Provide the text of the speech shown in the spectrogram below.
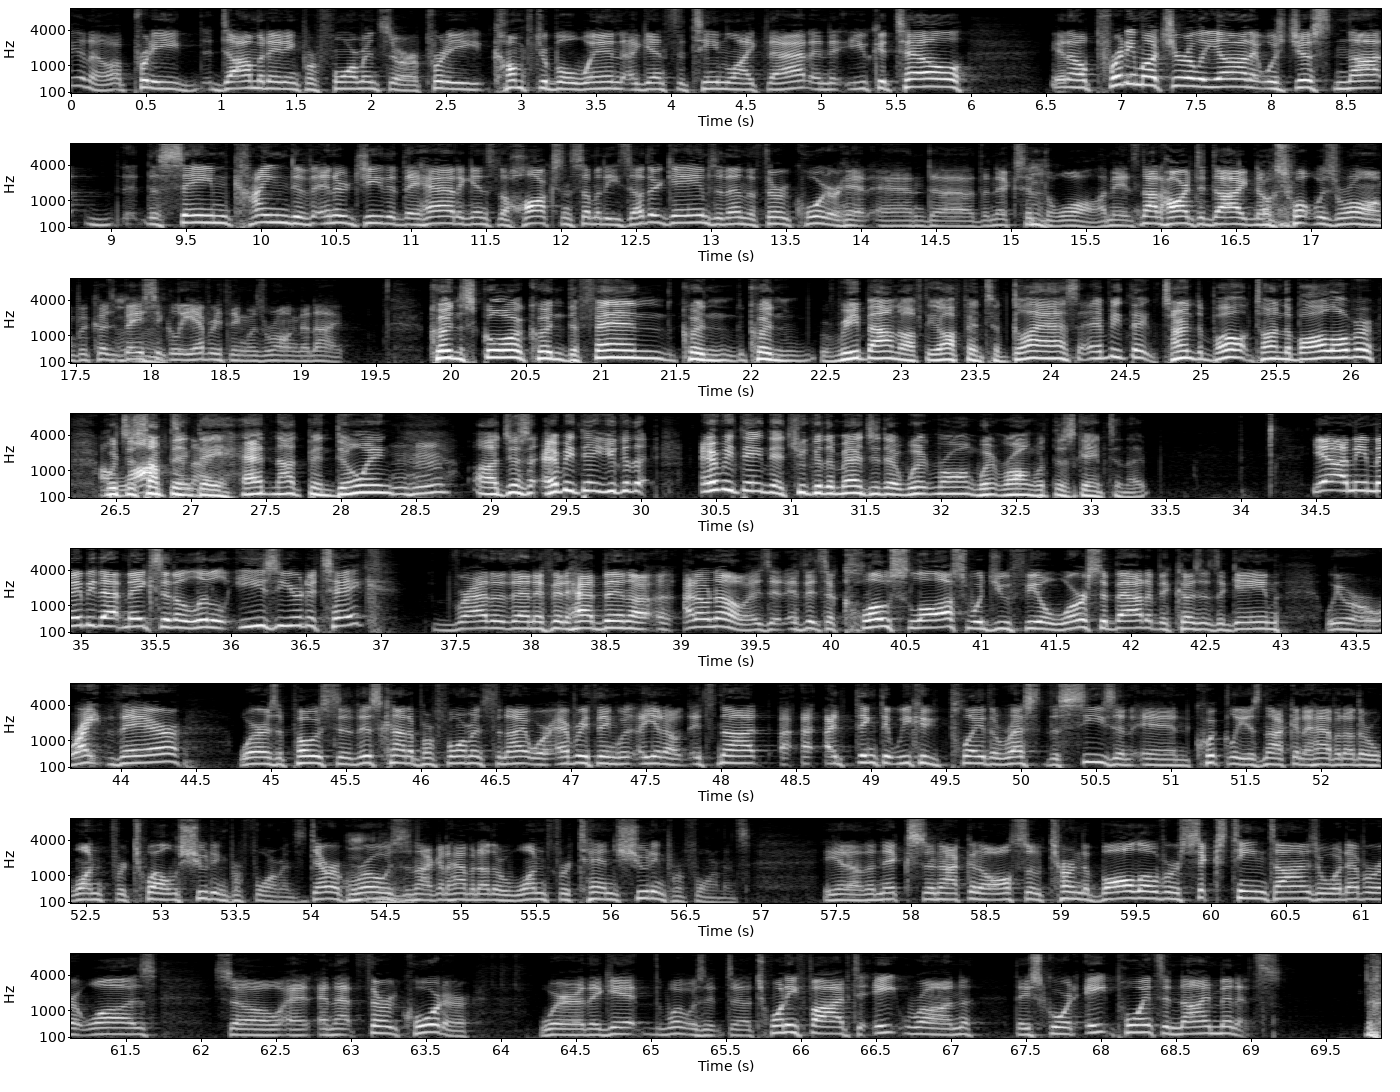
you know a pretty dominating performance or a pretty comfortable win against a team like that, and you could tell you know, pretty much early on, it was just not the same kind of energy that they had against the Hawks in some of these other games. And then the third quarter hit, and uh, the Knicks hit the wall. I mean, it's not hard to diagnose what was wrong because basically everything was wrong tonight. Couldn't score, couldn't defend, couldn't couldn't rebound off the offensive glass. Everything turned the ball turned the ball over, A which is something tonight. they had not been doing. Mm-hmm. Uh, just everything you could everything that you could imagine that went wrong went wrong with this game tonight. Yeah, I mean, maybe that makes it a little easier to take rather than if it had been a I don't know, is it if it's a close loss, would you feel worse about it because it's a game we were right there? Whereas opposed to this kind of performance tonight where everything was, you know, it's not, I, I think that we could play the rest of the season and Quickley is not going to have another one for 12 shooting performance. Derrick Rose is not going to have another one for 10 shooting performance. You know, the Knicks are not going to also turn the ball over 16 times or whatever it was. So, and, and that third quarter where they get, what was it, uh, 25 to 8 run, they scored eight points in nine minutes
